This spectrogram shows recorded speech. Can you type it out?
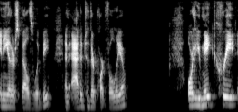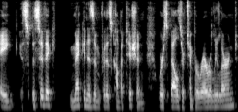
any other spells would be and added to their portfolio. Or you may create a specific mechanism for this competition where spells are temporarily learned.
